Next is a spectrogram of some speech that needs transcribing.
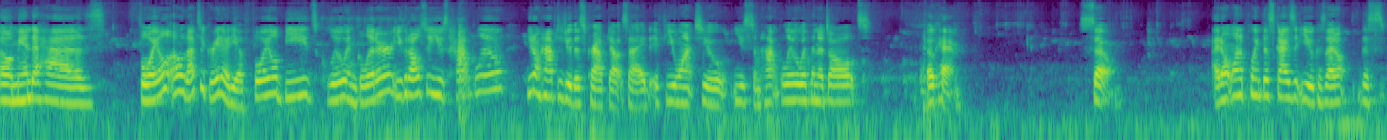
oh, Amanda has foil. Oh, that's a great idea. Foil, beads, glue, and glitter. You could also use hot glue. You don't have to do this craft outside if you want to use some hot glue with an adult. Okay. So, I don't want to point this guys at you because I don't this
